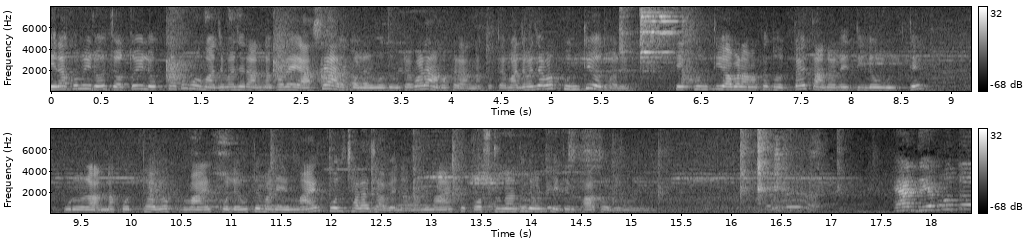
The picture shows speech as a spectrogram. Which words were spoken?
এরকমই রোজ যতই লোক থাকুক, ও মাঝে মাঝে রান্নাঘরে আসে আর কোলের মধ্যে উঠে পড়ে, আমাকে রান্না করতে হয়। মাঝে মাঝে আবার খুন্তিও ধরে। সেই খুন্তি আবার আমাকে ধরতে হয়, তা নাহলে দিলেও উল্টে। পুরো রান্না করতে হবে। মায়ের কোলে উঠে মানে মায়ের কোল ছাড়া যাবে না। মানে মায়েরকে কষ্ট না দিলে ওর পেটের ভাত হজম হয়। না হ্যাঁ দেবো তো।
